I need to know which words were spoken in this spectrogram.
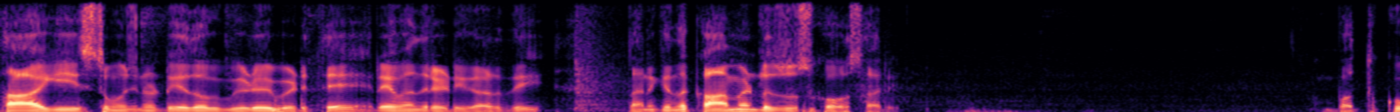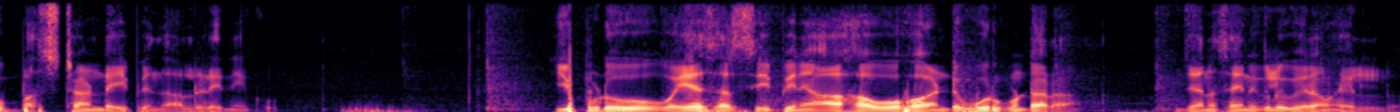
తాగి ఇష్టం వచ్చినట్టు ఏదో ఒక వీడియో పెడితే రేవంత్ రెడ్డి గారిది దాని కింద కామెంట్లు చూసుకో ఒకసారి. బతుకు బస్ స్టాండ్ అయిపోయింది ఆల్రెడీ నీకు. ఇప్పుడు వైఎస్ఆర్సీపీని ఆహా ఓహో అంటే ఊరుకుంటారా? జన సైనికులు వీరమహిళలు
